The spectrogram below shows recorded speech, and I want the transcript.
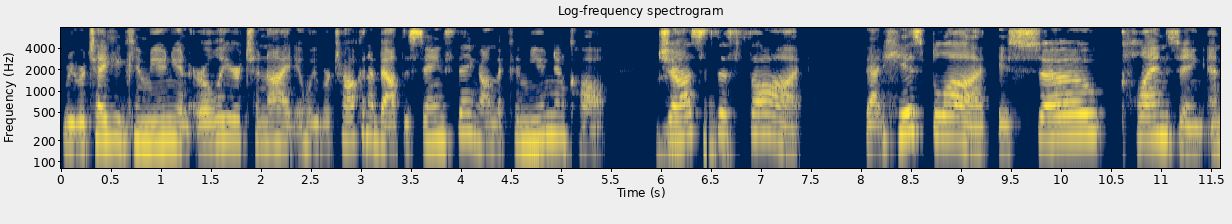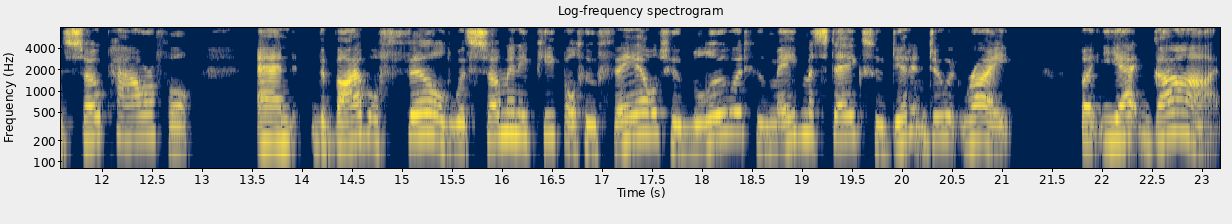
We were taking communion earlier tonight and we were talking about the same thing on the communion call. Mm-hmm. Just the thought that his blood is so cleansing and so powerful. And the Bible filled with so many people who failed, who blew it, who made mistakes, who didn't do it right. But yet, God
